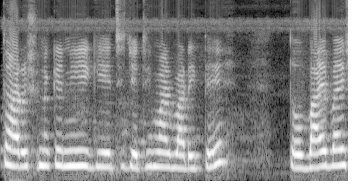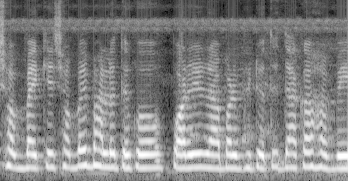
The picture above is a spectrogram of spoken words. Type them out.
তো আরোশনাকে নিয়ে গিয়েছি জেঠিমার বাড়িতে। তো বাই বাই সবাইকে। সবাই ভালো থেকো। পরের আবার ভিডিওতে দেখা হবে।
